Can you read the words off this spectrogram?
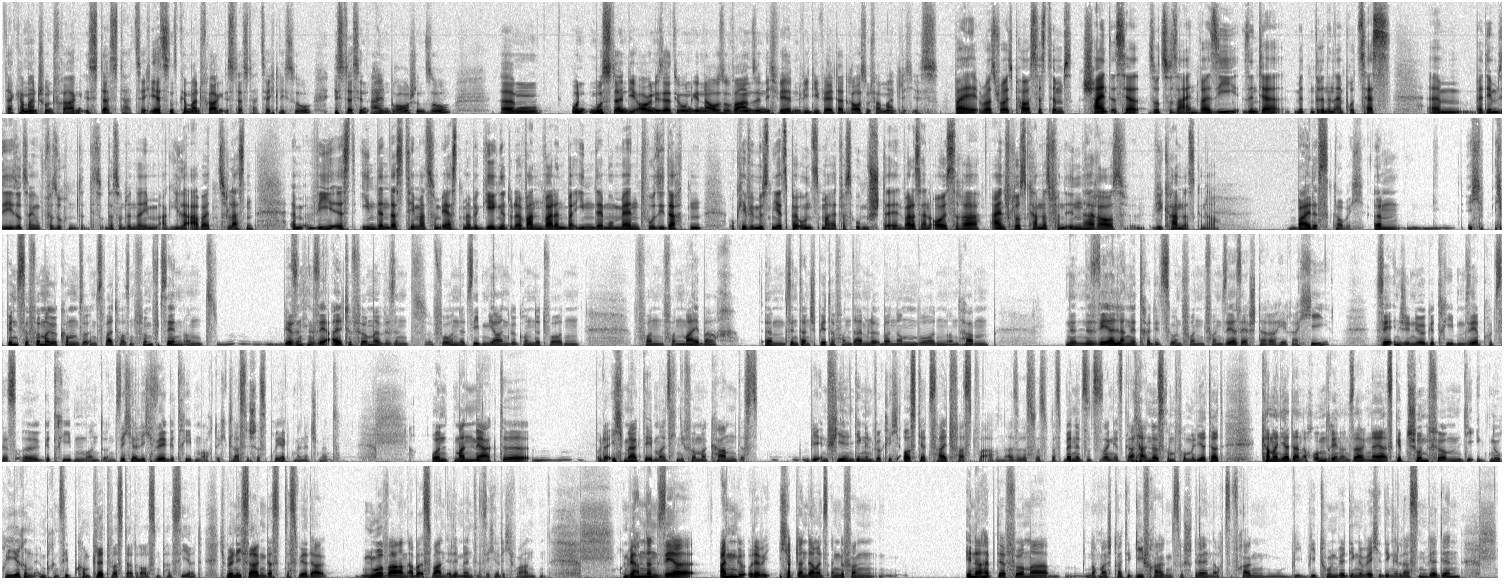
Da kann man schon fragen, ist das tatsächlich, erstens kann man fragen, ist das tatsächlich so? Ist das in allen Branchen so? Ähm, und muss dann die Organisation genauso wahnsinnig werden, wie die Welt da draußen vermeintlich ist. Bei Rolls-Royce Power Systems scheint es ja so zu sein, weil Sie sind ja mittendrin in einem Prozess, ähm, bei dem Sie sozusagen versuchen, das, das Unternehmen agiler arbeiten zu lassen. Ähm, wie ist Ihnen denn das Thema zum ersten Mal begegnet? Oder wann war denn bei Ihnen der Moment, wo Sie dachten, okay, wir müssen jetzt bei uns mal etwas umstellen? War das ein äußerer Einfluss? Kam das von innen heraus? Wie kam das genau? Beides, glaube ich. Ähm, ich. Ich bin zur Firma gekommen so in 2015 und wir sind eine sehr alte Firma. Wir sind vor 107 Jahren gegründet worden von, von Maybach, ähm, sind dann später von Daimler übernommen worden und haben eine, eine sehr lange Tradition von, von sehr, sehr starrer Hierarchie sehr ingenieurgetrieben, sehr prozessgetrieben und, und sicherlich sehr getrieben auch durch klassisches Projektmanagement. Und man merkte, oder ich merkte eben, als ich in die Firma kam, dass wir in vielen Dingen wirklich aus der Zeit fast waren. Also das, was, was Bennett sozusagen jetzt gerade andersrum formuliert hat, kann man ja dann auch umdrehen und sagen, naja, es gibt schon Firmen, die ignorieren im Prinzip komplett, was da draußen passiert. Ich will nicht sagen, dass, dass wir da nur waren, aber es waren Elemente sicherlich vorhanden. Und wir haben dann sehr, ange oder ich habe dann damals angefangen, innerhalb der Firma nochmal Strategiefragen zu stellen, auch zu fragen, wie, wie tun wir Dinge, welche Dinge lassen wir denn?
